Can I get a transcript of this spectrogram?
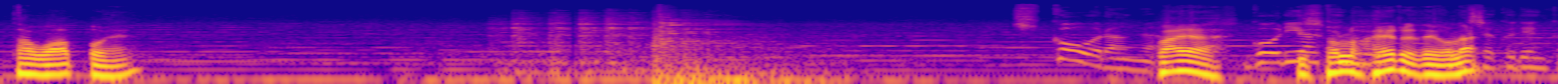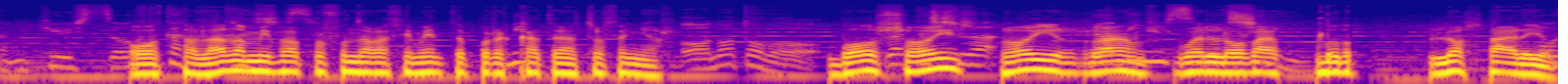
Está guapo, ¿eh? Vaya, y son los héroes de Golá. Os traslado mi más profundo agradecimiento por rescate de nuestro Señor. Vos sois, sois Rams, Losario,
